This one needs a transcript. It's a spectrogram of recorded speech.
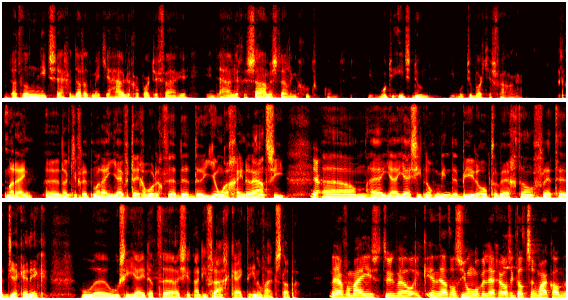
Maar dat wil niet zeggen dat het met je huidige portefeuille in de huidige samenstelling goed komt. Je moet iets doen, je moet de bordjes verhangen. Marijn, eh dank je Fred. Marijn, jij vertegenwoordigt de, de, jonge generatie. Ja. Ehm, hè, jij, jij ziet nog minder bieren op de weg dan Fred, eh, Jack en ik. Hoe, eh, hoe zie jij dat als je naar die vraag kijkt, in of uitstappen? Nou ja, voor mij is het natuurlijk wel, ik inderdaad als jonge belegger, als ik dat zeg maar kan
